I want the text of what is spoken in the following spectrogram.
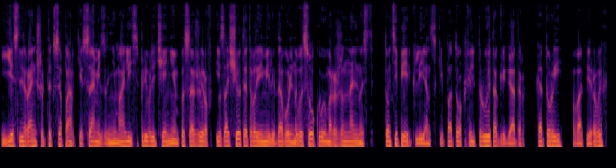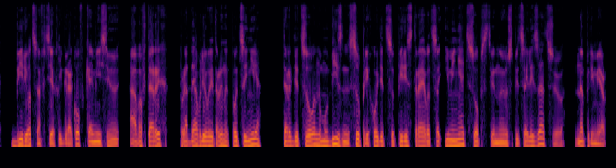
Если раньше таксопарки сами занимались привлечением пассажиров и за счет этого имели довольно высокую маржинальность, то теперь клиентский поток фильтрует агрегатор, который, во-первых, берет со всех игроков комиссию, а во-вторых, продавливает рынок по цене. Традиционному бизнесу приходится перестраиваться и менять собственную специализацию, например,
